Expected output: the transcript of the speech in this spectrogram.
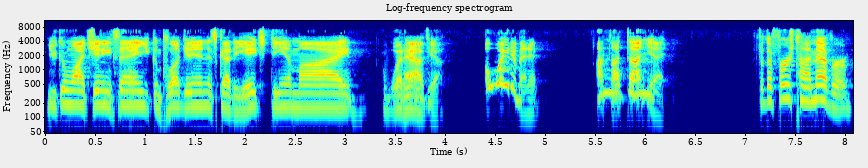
you can watch anything. You can plug it in. It's got the HDMI, what have you. Oh, wait a minute. I'm not done yet. For the first time ever,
